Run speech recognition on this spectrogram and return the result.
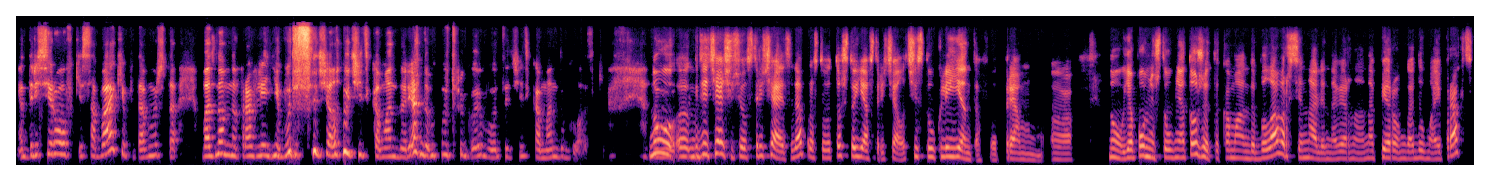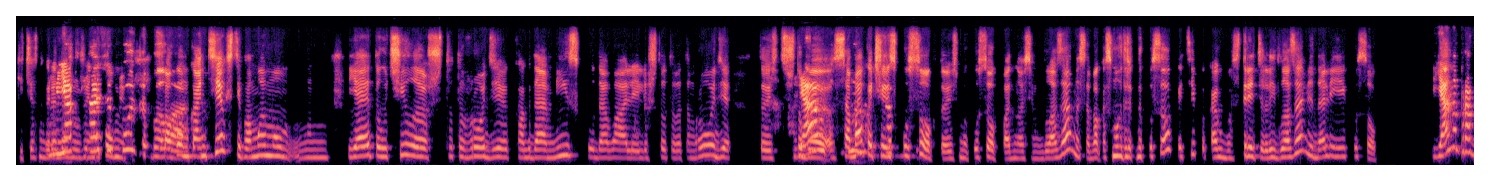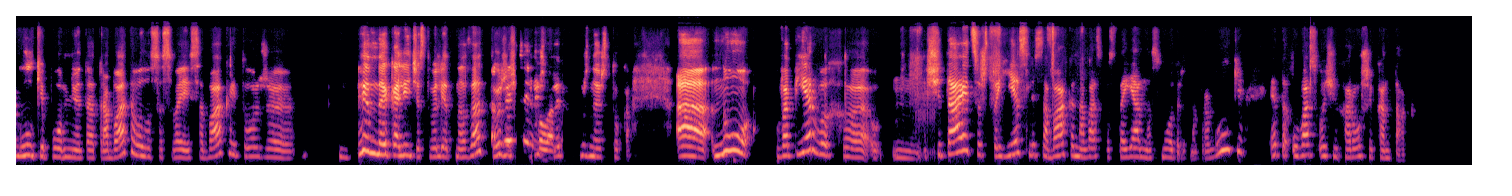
дрессировки собаки, потому что в одном направлении будут сначала учить команду рядом, а в другой будут учить команду глазки. Ну, вот. Э, где чаще всего встречается, да, просто вот то, что я встречала, чисто у клиентов, вот прям а, ну, я помню, что у меня тоже эта команда была в арсенале, наверное, на первом году моей практики. Честно говоря, меня, даже уже не помню, в каком контексте. По-моему, я это учила что-то вроде, когда миску давали или что-то в этом роде. То есть, чтобы я... собака через кусок, то есть мы кусок подносим к глазам, и собака смотрит на кусок, и типа как бы встретились глазами, дали ей кусок. Я на прогулке, помню, это отрабатывала со своей собакой тоже энное количество лет назад, Какая тоже считаю, что это нужная штука. А, ну, во-первых, э, считается, что если собака на вас постоянно смотрит на прогулке, это у вас очень хороший контакт.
